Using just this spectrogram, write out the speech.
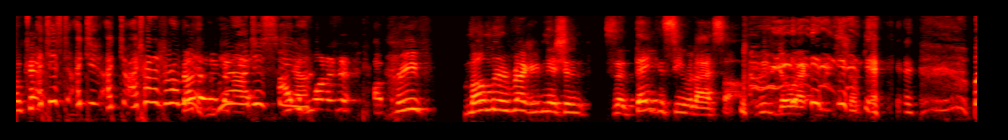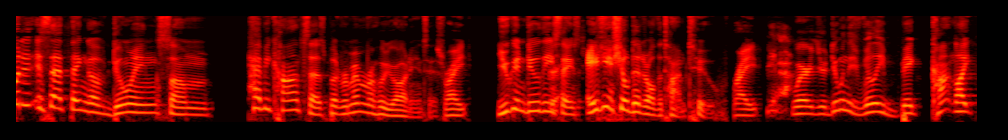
Okay. I just, I just, I, I try not to rub No, it no, in. no, You know, no. I just, I you just know. wanted a, a brief moment of recognition so that they can see what I saw. We go back to the script. but it's that thing of doing some heavy concepts, but remember who your audience is, right? You can do these things. Agent Shield did it all the time too, right? Yeah. Where you're doing these really big con like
